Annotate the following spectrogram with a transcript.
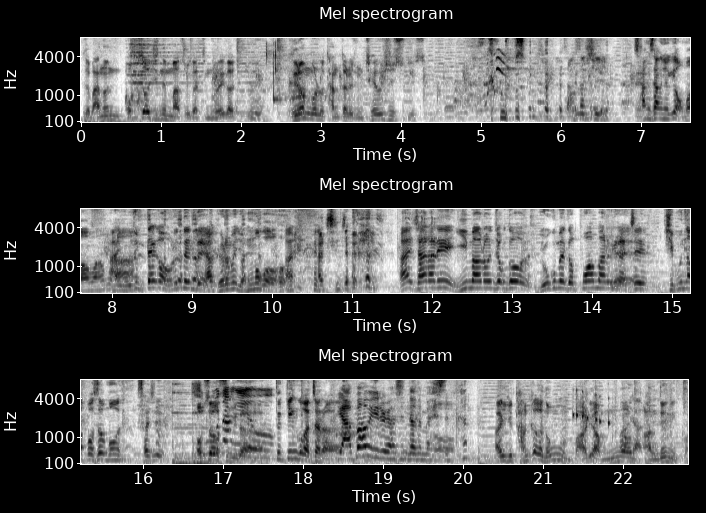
그래서 만 원 없어지는 마술 같은 거 해가지고 그런 걸로 단가를 좀 채우실 수도 있어요. 상상력이 어마어마하구나. 아니 요즘 때가 어느 때인데. 야 그러면 욕 먹어. 아 진짜 아니 차라리 2만 원 정도 요금에 더 포함하는 게 낫지. 기분 나빠서 뭐 사실 없어졌습니다. 뜯긴 것 같잖아. 야바위를 하신다는 말씀. 아 이게 단가가 너무 말이 안, 말이 나, 안안 되니까.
